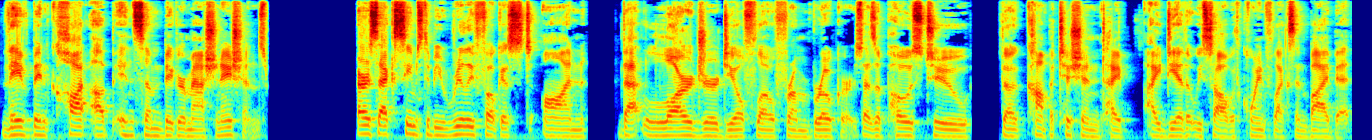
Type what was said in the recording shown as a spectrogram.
they've been caught up in some bigger machinations. ErisX seems to be really focused on that larger deal flow from brokers as opposed to the competition type idea that we saw with CoinFlex and Bybit.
